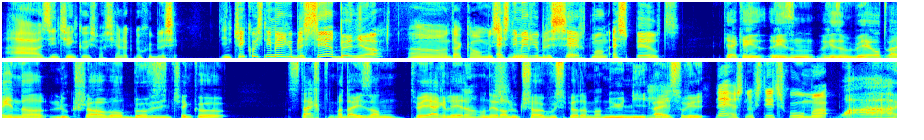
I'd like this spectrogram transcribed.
Ah, Zinchenko is waarschijnlijk nog geblesseerd. Zinchenko is niet meer geblesseerd, Ben, ja? Ah, dat kan Hij misschien is niet meer geblesseerd, man. Hij speelt. Kijk, er is, er, is een, er is een wereld waarin dat Luke Shaw wel boven Zinchenko start, maar dat is dan twee jaar geleden, wanneer dat Luke Shaw goed speelde, maar nu niet. Mhm. Ay, sorry. Nee, hij is nog steeds goed, maar... Wauw,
